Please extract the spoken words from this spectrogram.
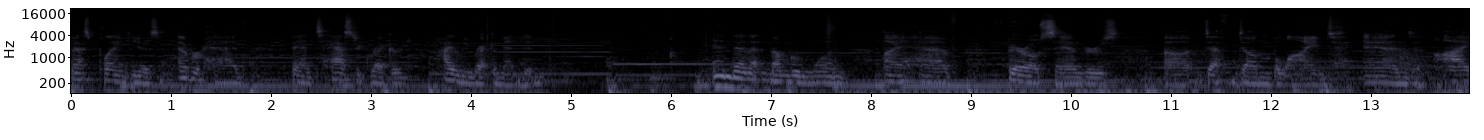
best playing he has ever had. Fantastic record, highly recommended. And then at number one, I have Pharoah Sanders, uh, Deaf, Dumb, Blind, and I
